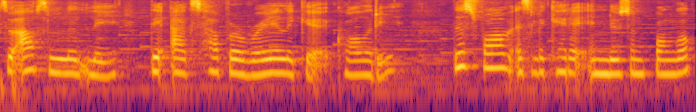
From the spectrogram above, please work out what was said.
So absolutely, the eggs have a really good quality. This farm is located in Dusun Ponggok,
